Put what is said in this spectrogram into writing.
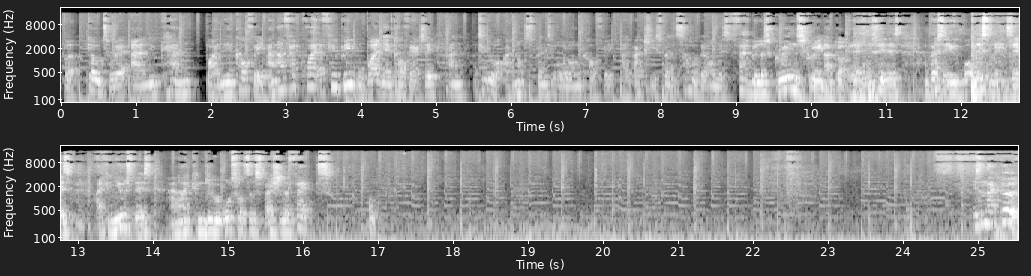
But go to it and you can buy me a coffee. And I've had quite a few people buy me a coffee actually. And I tell you what, I've not spent it all on coffee. I've actually spent some of it on this fabulous green screen I've got here. You see this? And basically what this means is I can use this and I can do all sorts of special effects. Isn't that good?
